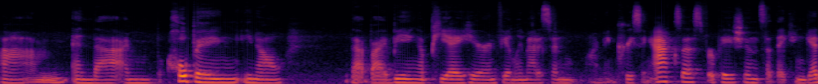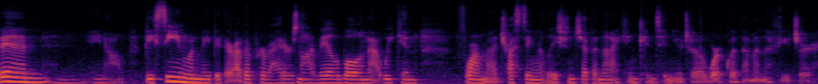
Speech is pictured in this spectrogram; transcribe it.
Um, and that I'm hoping, you know, that by being a PA here in family medicine, I'm increasing access for patients that they can get in and, you know, be seen when maybe their other provider is not available and that we can form a trusting relationship and then I can continue to work with them in the future.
